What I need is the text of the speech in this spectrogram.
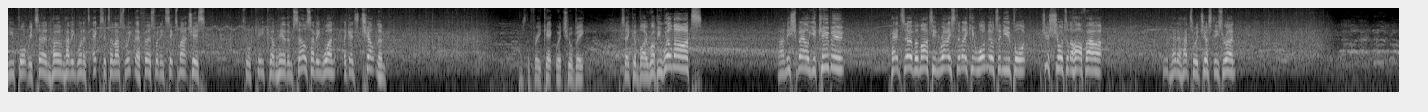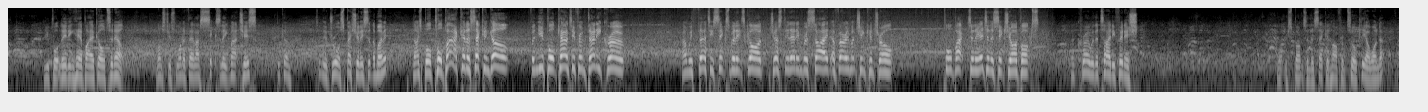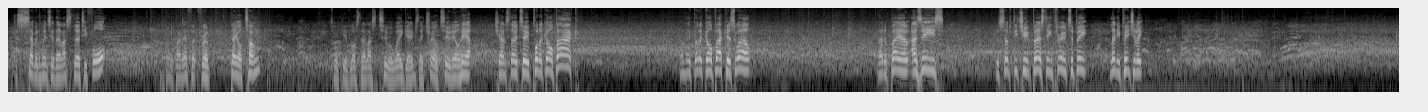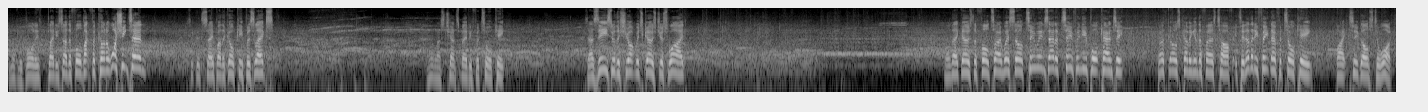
Newport return home having won at Exeter last week, their first win in six matches. Torquay come here themselves having won against Cheltenham. Here's the free kick which will be taken by Robbie Willmott. And Ismail Yakubu heads over Martin Rice to make it 1-0 to Newport, just short of the half hour. Good header had to adjust his run. Newport leading here by a goal to nil. Lost just one of their last six league matches. Become a draw specialist at the moment. Nice ball pulled back and a second goal for Newport County from Danny Crow. And with 36 minutes gone, Justin Edinburgh's side are very much in control. Pulled back to the edge of the six-yard box. And Crow with a tidy finish. What response in the second half from Torquay, I wonder. Just seven wins in their last 34. Not a bad effort from Dale Tonge. Torquay have lost their last two away games. They trail 2-0 here. Chance though to pull a goal back. And they've got a goal back as well. Adebayo Azeez, the substitute bursting through to beat Lenny Pidgley. Lovely ball, he's played inside the fullback for Connor Washington. It's a good save by the goalkeeper's legs. One last chance maybe for Torquay. It's Azeez with a shot which goes just wide. Well, there goes the full-time whistle. Two wins out of two for Newport County. Both goals coming in the first half. It's another defeat, though, for Torquay by two goals to one.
